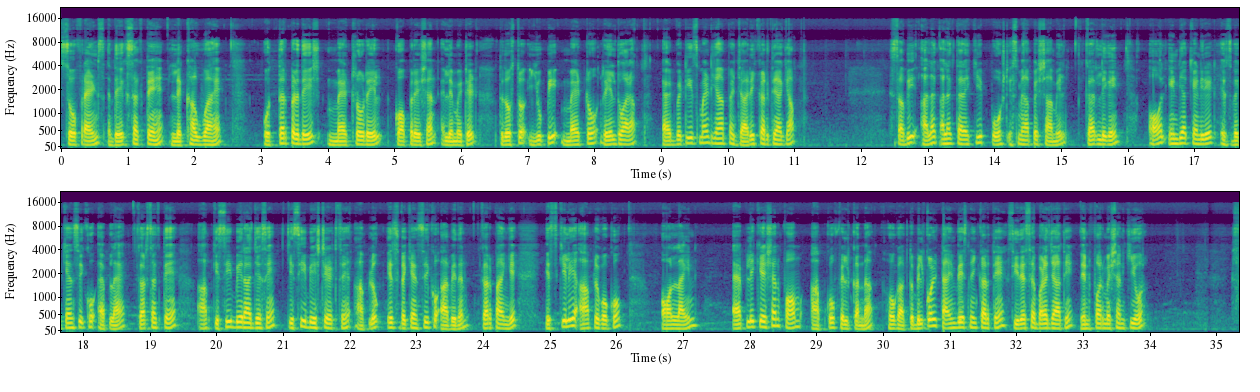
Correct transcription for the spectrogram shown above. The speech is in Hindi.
सो so फ्रेंड्स देख सकते हैं, लिखा हुआ है, Uttar Pradesh metro rail corporation limited. तो दोस्तों, यूपी मेट्रो रेल द्वारा एडवर्टीज़मेंट यहाँ पर जारी कर दिया गया। सभी अलग अलग तरह की पोस्ट इसमें यहाँ पे शामिल कर ली गई। ऑल इंडिया कैंडिडेट इस वैकेंसी को अप्लाई कर सकते हैं। आप किसी भी राज्य से, किसी भी स्टेट से आप लोग इस वैकेंसी को आवेदन कर पाएँगे। इसके लिए आप लोगों को ऑनलाइन एप्लीकेशन फॉर्म आपको फिल करना होगा। तो बिल्कुल टाइम वेस्ट नहीं करते हैं, सीधे से बढ़ जाते हैं इन्फॉर्मेशन की ओर।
